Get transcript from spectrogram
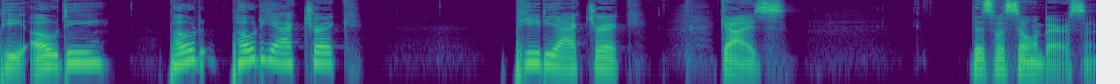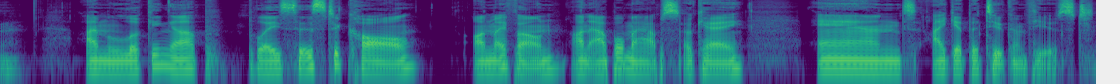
POD, pod, podiatric, pediatric. Guys, this was so embarrassing. I'm looking up places to call on my phone on Apple Maps, okay? And I get the two confused.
